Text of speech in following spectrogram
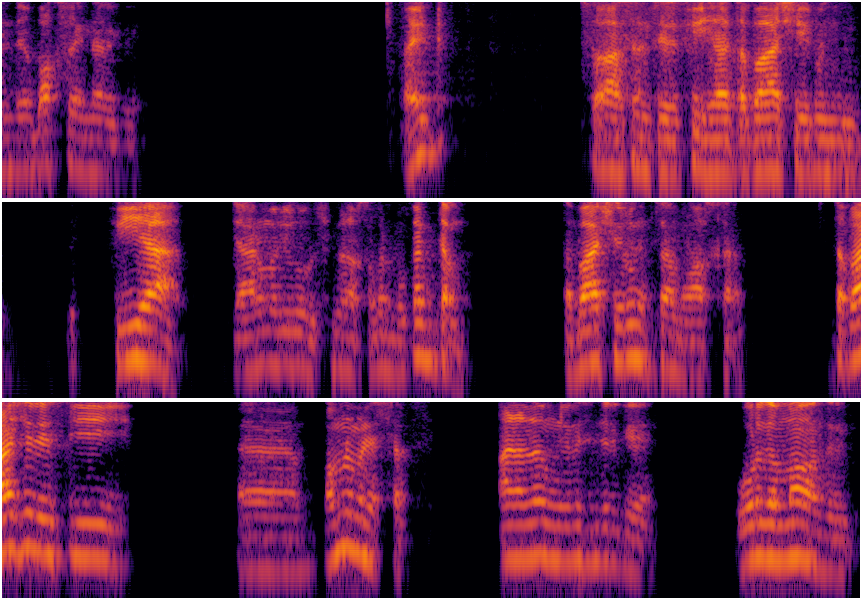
இந்த பாக்ஸ்ல என்ன இருக்கு ரைட் ஸோ ஹசன் சரி ஃபீஹா தபாஷிரு ஃபீஹா جار مجرور اسمه خبر مقدم تباشر مبتدا مؤخر تباشر is the ممنوع من الصرف அதனால உங்களுக்கு என்ன செஞ்சிருக்கு ஒரு தம்மா வந்திருக்கு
